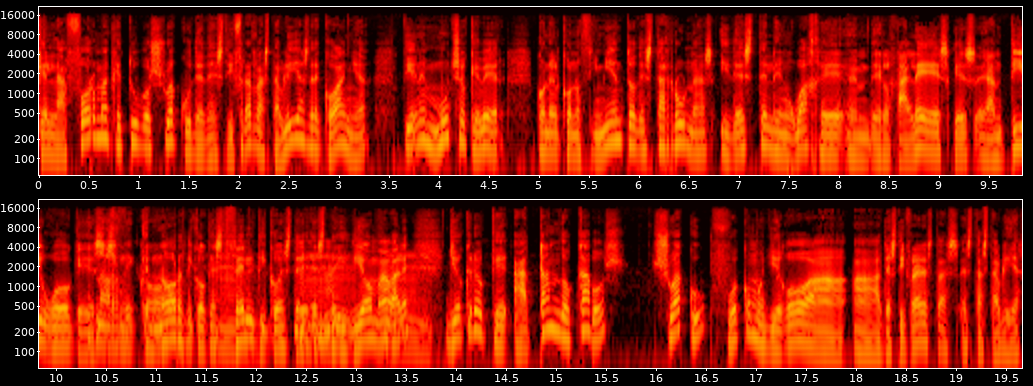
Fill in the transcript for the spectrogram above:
que la forma que tuvo Suaku de descifrar las tablillas de Coaña tiene mucho que ver con el conocimiento de estas runas y de este lenguaje em, del galés, que es eh, antiguo, que es nórdico, que es mm. céltico, este, este mm. idioma, ¿vale? Yo creo que atando cabos, Shuaku fue como llegó a, descifrar estas, estas tablillas.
